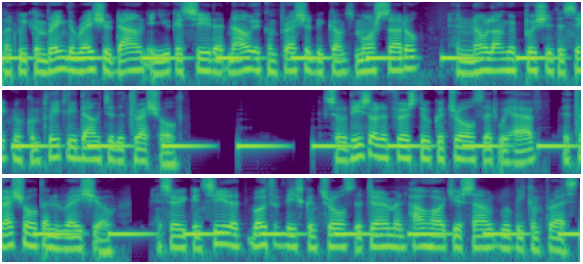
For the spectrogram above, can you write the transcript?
But we can bring the ratio down and you can see that now the compression becomes more subtle and no longer pushes the signal completely down to the threshold. So these are the first two controls that we have, the threshold and the ratio. And so you can see that both of these controls determine how hard your sound will be compressed.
